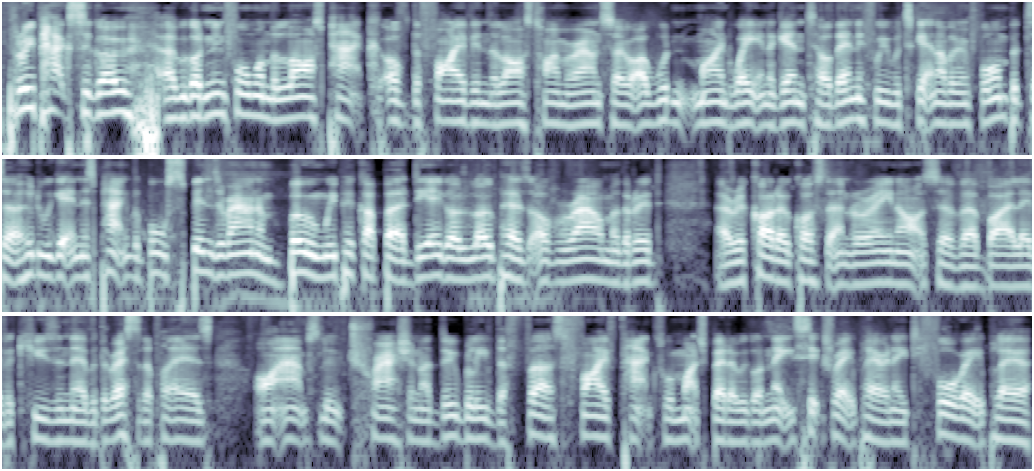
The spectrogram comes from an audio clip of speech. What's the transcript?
Three packs to go. Uh, we got an inform on the last pack of the five in the last time around, so I wouldn't mind waiting again till then if we were to get another inform. But uh, who do we get in this pack? The ball spins around and boom, we pick up uh, Diego Lopez of Real Madrid, uh, Ricardo Costa and Lorraine Arts of uh, Bayer Leverkusen there. But the rest of the players are absolute trash, and I do believe the first five packs were much better. We got an 86 rated player, an 84 rated player.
